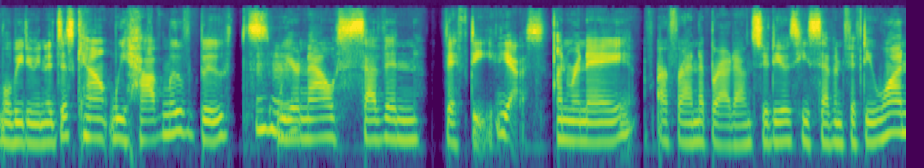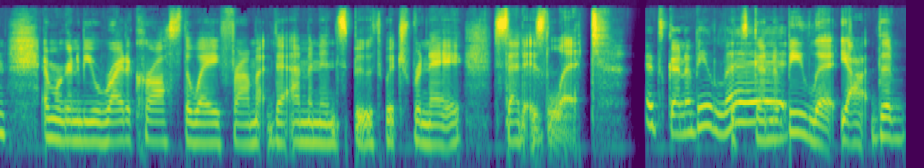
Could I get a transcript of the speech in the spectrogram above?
we'll be doing a discount. We have moved booths. Mhm. We are now 750. Yes. And Renee, our friend at Browdown Studios, he's 751. And we're going to be right across the way from the Eminence booth, which Renee said is lit. It's gonna be lit. It's gonna be lit. Yeah, the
